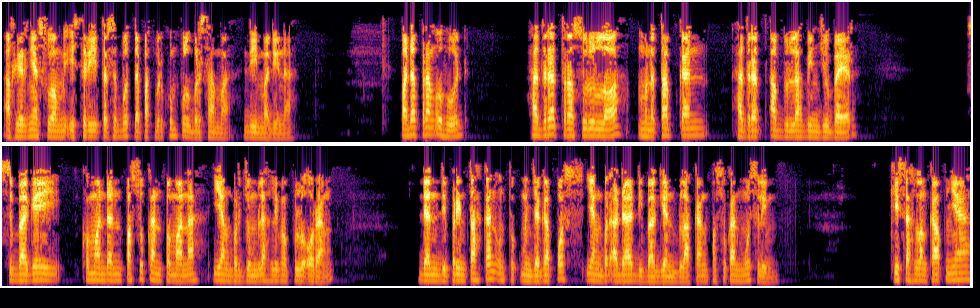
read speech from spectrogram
Akhirnya suami istri tersebut dapat berkumpul bersama di Madinah. Pada perang Uhud, Hadrat Rasulullah menetapkan Hadrat Abdullah bin Jubair sebagai komandan pasukan pemanah yang berjumlah 50 orang dan diperintahkan untuk menjaga pos yang berada di bagian belakang pasukan Muslim. Kisah lengkapnya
